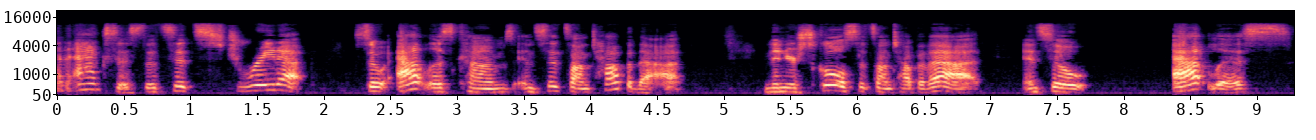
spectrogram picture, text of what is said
an axis that sits straight up. So atlas comes and sits on top of that, and then your skull sits on top of that. And so atlas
